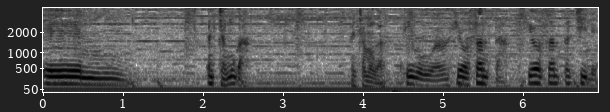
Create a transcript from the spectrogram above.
Eh, el chamuca, Echamos acá. sí, pues weón, Geo Santa, Geo Santa Chile.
